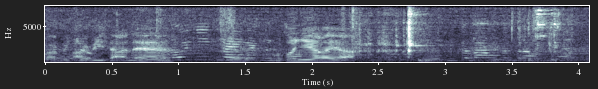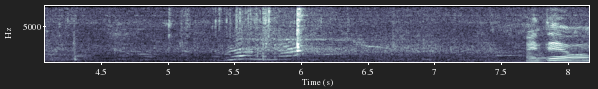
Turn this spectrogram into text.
Habitan eh. Puto niya kaya. Ay, Hindi, oh.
